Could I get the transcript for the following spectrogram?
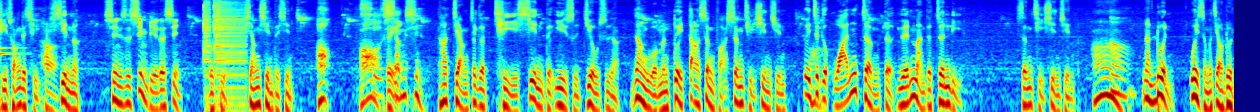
起床的起，信呢？信是性别的信，不是相信的信。哦哦，相信。他讲这个起信的意思就是啊，让我们对大圣法升起信心，对这个完整的圆满的真理升起信心。啊，那论为什么叫论？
